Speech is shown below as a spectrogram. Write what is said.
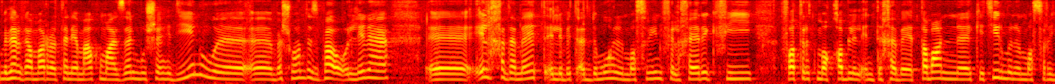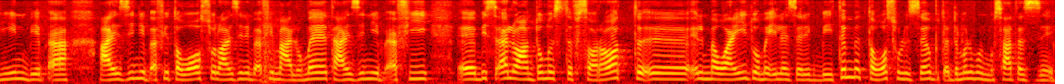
بنرجع مرة تانية معاكم أعزائي المشاهدين وباشمهندس بقى قول لنا آه، إيه الخدمات اللي بتقدموها للمصريين في الخارج في فترة ما قبل الانتخابات؟ طبعا كتير من المصريين بيبقى عايزين يبقى في تواصل عايزين يبقى في معلومات عايزين يبقى في آه، بيسألوا عندهم استفسارات آه، المواعيد وما إلى ذلك. بيتم التواصل إزاي وبتقدموا لهم المساعدة إزاي؟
